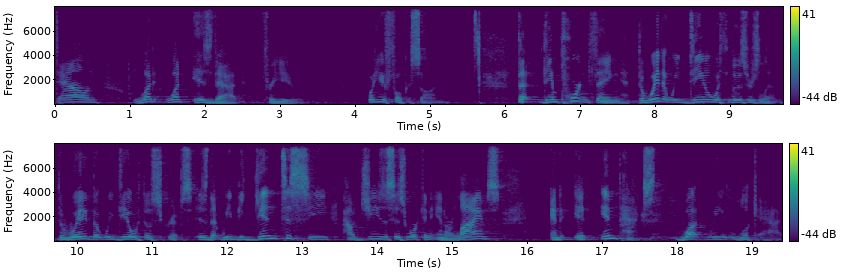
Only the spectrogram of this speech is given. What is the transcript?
down. What, what is that for you? What do you focus on? The, the important thing, the way that we deal with loser's limp, the way that we deal with those scripts, is that we begin to see how Jesus is working in our lives and it impacts what we look at,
